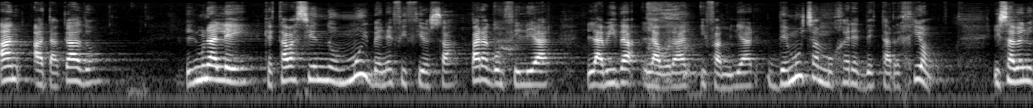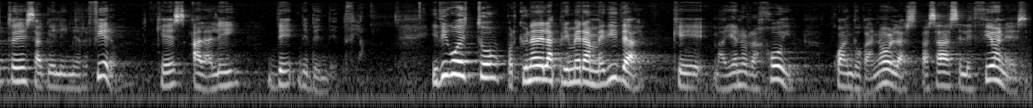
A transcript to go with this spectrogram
han atacado una ley que estaba siendo muy beneficiosa para conciliar la vida laboral y familiar de muchas mujeres de esta región. Y saben ustedes a qué ley me refiero, que es a la ley de dependencia. Y digo esto porque una de las primeras medidas que Mariano Rajoy, cuando ganó las pasadas elecciones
